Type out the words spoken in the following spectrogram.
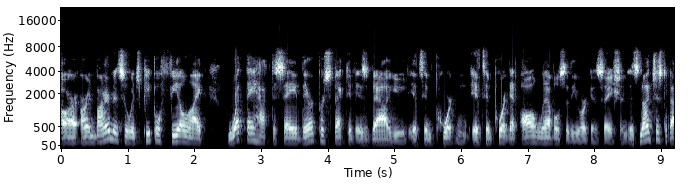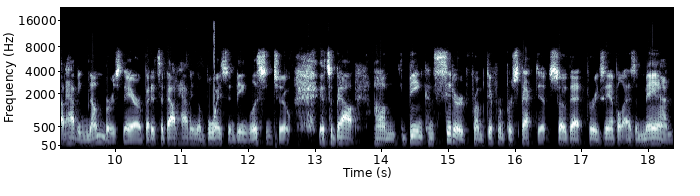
are, are environments in which people feel like what they have to say, their perspective is valued. It's important. It's important at all levels of the organization. It's not just about having numbers there, but it's about having a voice and being listened to. It's about um, being considered from different perspectives. So that, for example, as a man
